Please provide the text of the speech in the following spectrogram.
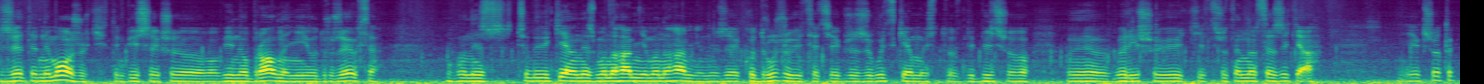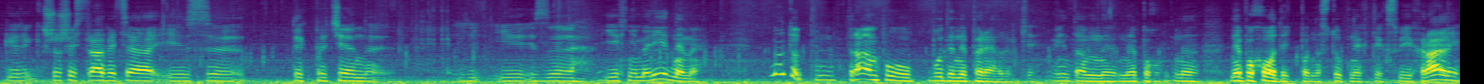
жити не можуть. Тим більше, якщо він обрав на ній одружився. Вони ж чоловіки, вони ж моногамні моногамні, вони вже як одружуються чи як вже живуть з кимось, то здебільшого вони вирішують, що це на все життя. Якщо так, якщо щось трапиться із тих причин е, і- і з їхніми рідними, ну то Трампу буде непереливки. Він там не, не, не, не походить по наступних тих своїх ралій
